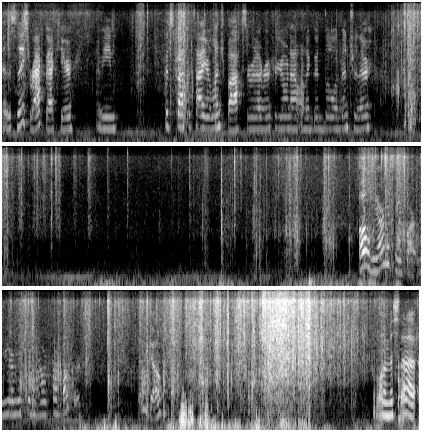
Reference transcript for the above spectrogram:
And this nice rack back here. I mean, good spot to tie your lunchbox or whatever if you're going out on a good little adventure there. Oh, we are missing a part. We are missing our front bumper. There we go. Don't want to miss that.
